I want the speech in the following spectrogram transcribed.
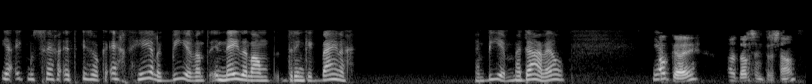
ja, ik moet zeggen, het is ook echt heerlijk bier, want in Nederland drink ik bijna geen bier, maar daar wel. Ja. Oké, okay. oh, dat is interessant.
